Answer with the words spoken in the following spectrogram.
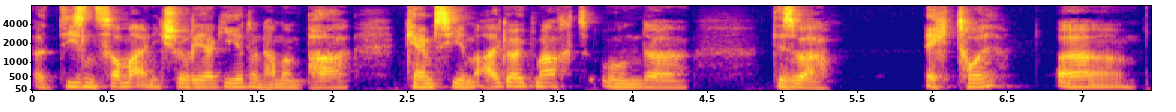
äh, diesen Sommer eigentlich schon reagiert und haben ein paar Camps hier im Allgäu gemacht. Und äh, das war echt toll. Äh,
